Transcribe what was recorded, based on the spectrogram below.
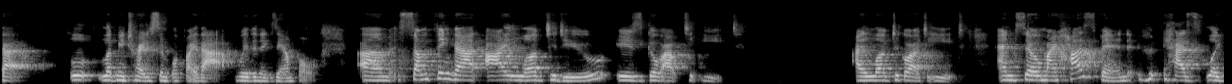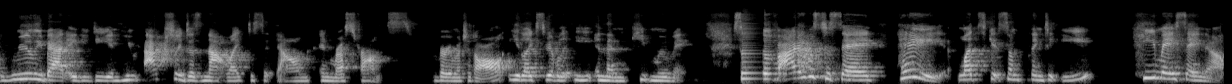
That let me try to simplify that with an example. Um, something that I love to do is go out to eat. I love to go out to eat. And so my husband has like really bad ADD and he actually does not like to sit down in restaurants very much at all. He likes to be able to eat and then keep moving. So if I was to say, hey, let's get something to eat, he may say no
